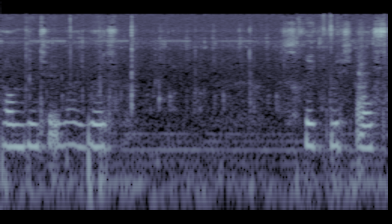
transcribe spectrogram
warum sind hier überall Wölfe? Regt mich auf.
